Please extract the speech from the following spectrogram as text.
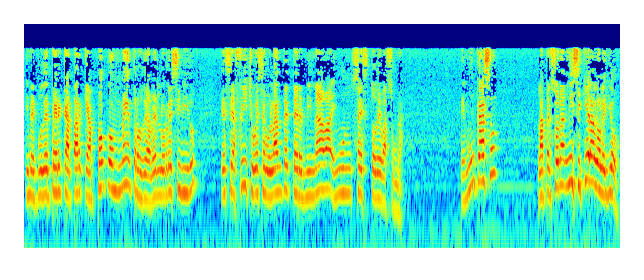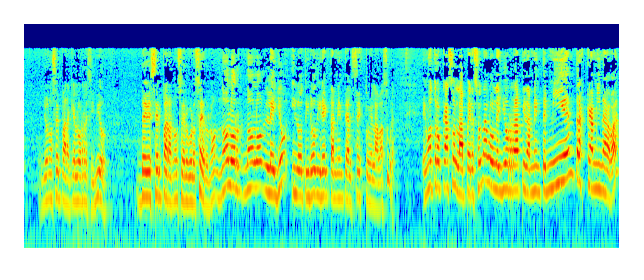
y me pude percatar que a pocos metros de haberlo recibido, ese afiche o ese volante terminaba en un cesto de basura. En un caso la persona ni siquiera lo leyó. Yo no sé para qué lo recibió. Debe ser para no ser grosero, ¿no? No lo, no lo leyó y lo tiró directamente al cesto de la basura. En otro caso, la persona lo leyó rápidamente mientras caminaba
